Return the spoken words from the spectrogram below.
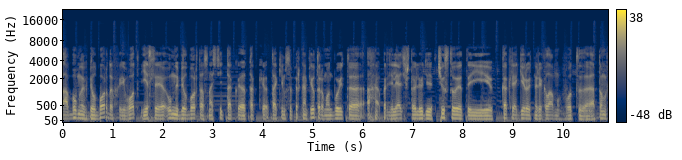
об умных билбордах, и вот если умный билборд оснастить так, э, так, таким суперкомпьютером, он будет э, определять, что люди чувствуют и как реагируют на рекламу. Вот э, о том,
